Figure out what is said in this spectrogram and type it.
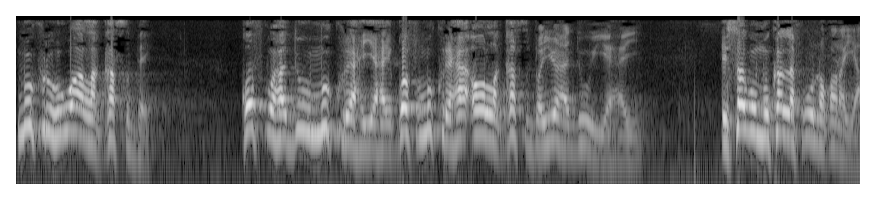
Mukruhu waa la qasbe qofku hadduu mukrah yahay qof mukraha oo la qasbayo hadduu yahay isagu mukalaf wuu noqonaya.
